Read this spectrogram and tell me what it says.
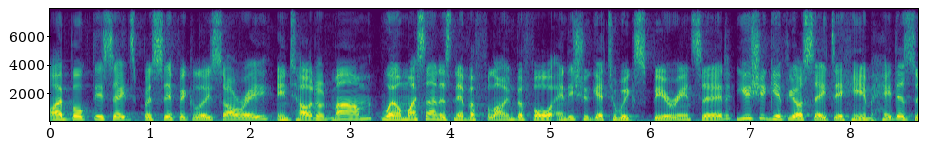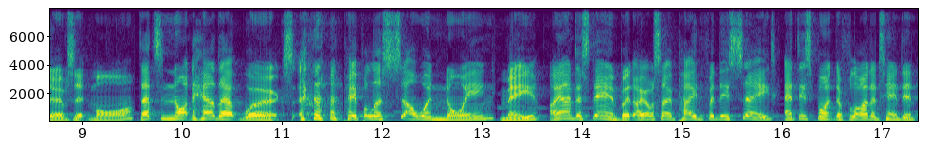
I booked this seat specifically, sorry. Entitled mum, well, my son has never flown before and he should get to experience it. You should give your seat to him. He deserves it more. That's not how that works. People are so annoying. Me, I understand, but I also paid for this seat. At this point, the flight attendant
